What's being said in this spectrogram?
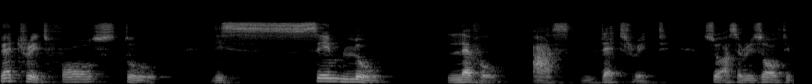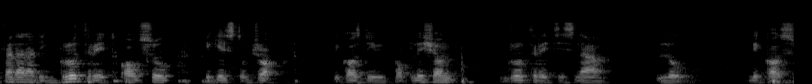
birth rate falls to the same low level as death rate. So as a result, you find out that the growth rate also begins to drop. because the population growth rate is now low because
